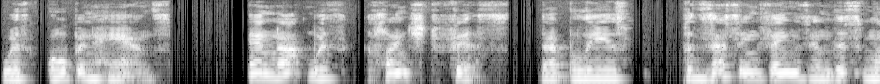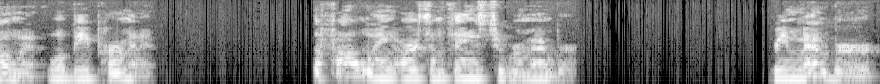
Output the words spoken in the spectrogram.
with open hands, and not with clenched fists that believes possessing things in this moment will be permanent. The following are some things to remember. Remember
